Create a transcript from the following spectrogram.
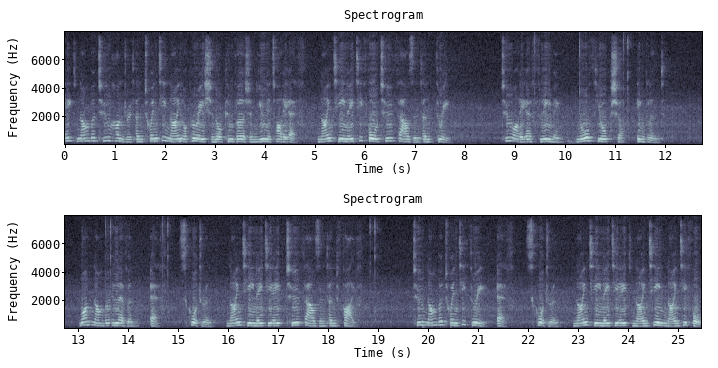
8 Number 229 Operational Conversion Unit RAF, 1984-2003. 2 RAF Leeming, North Yorkshire, England. 1 Number 11, F. Squadron, 1988-2005. 2 Number 23, F. Squadron, 1988-1994.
